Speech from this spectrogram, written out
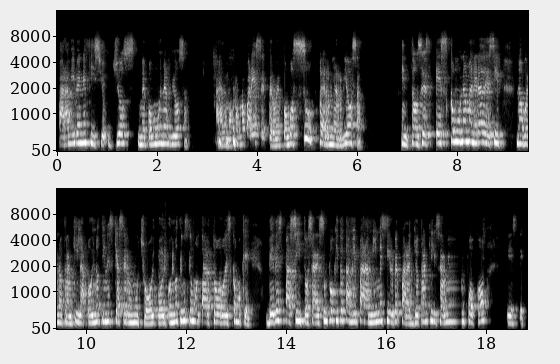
para mi beneficio, yo me pongo muy nerviosa. A lo mejor no parece, pero me pongo súper nerviosa. Entonces es como una manera de decir, no, bueno, tranquila, hoy no tienes que hacer mucho, hoy, hoy, no tienes que montar todo, es como que ve despacito, o sea, es un poquito también para mí me sirve para yo tranquilizarme un poco, este,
